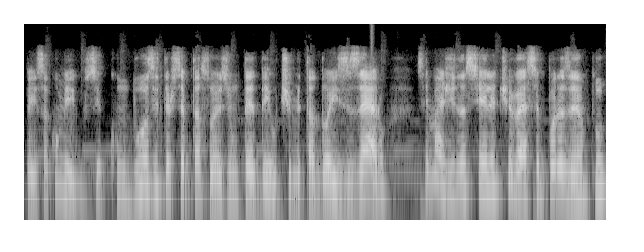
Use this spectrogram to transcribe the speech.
pensa comigo, se com duas interceptações e um TD o time tá 2 e 0, você imagina se ele tivesse, por exemplo,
